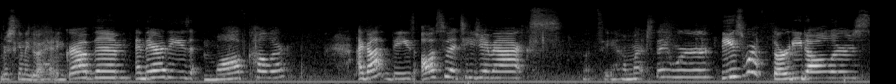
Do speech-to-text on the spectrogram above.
I'm just gonna go ahead and grab them. And they are these mauve color. I got these also at TJ Maxx. Let's see how much they were. These were $30.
